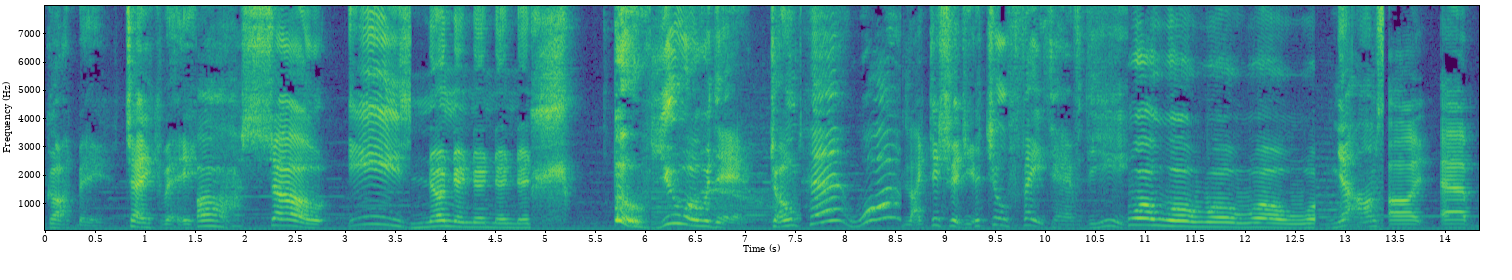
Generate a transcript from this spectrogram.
Got me. Take me. Oh, so easy. No, no, no, no, no. Boof! You over there. Don't, huh? What? Like this video. Little faith have thee. Whoa, whoa, whoa, whoa, whoa. Yeah, I'm. I am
